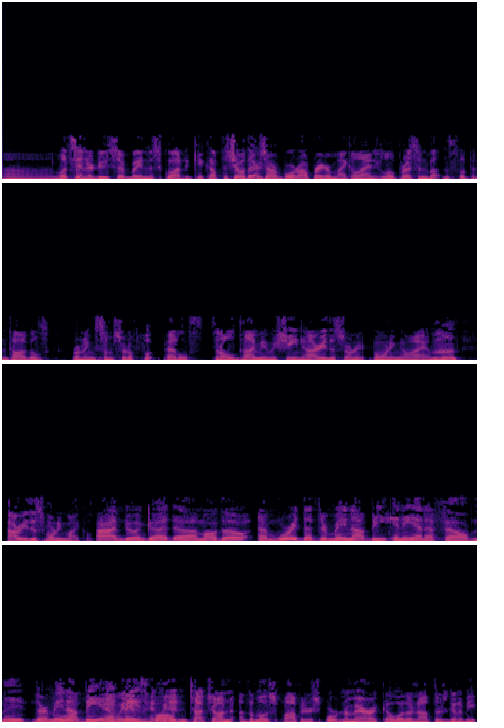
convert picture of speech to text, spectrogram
Uh, let's introduce everybody in the squad to kick off the show. There's our board operator, Michelangelo, pressing buttons, flipping toggles, running some sort of foot pedals. It's an old timey machine. How are you this morning, morning hmm? How are you this morning, Michael? I'm doing good. Um, although I'm worried that there may not be any NFL. May, there may not be Yeah, any we didn't- baseball. we didn't touch on the most popular sport in America, whether or not there's going to be.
